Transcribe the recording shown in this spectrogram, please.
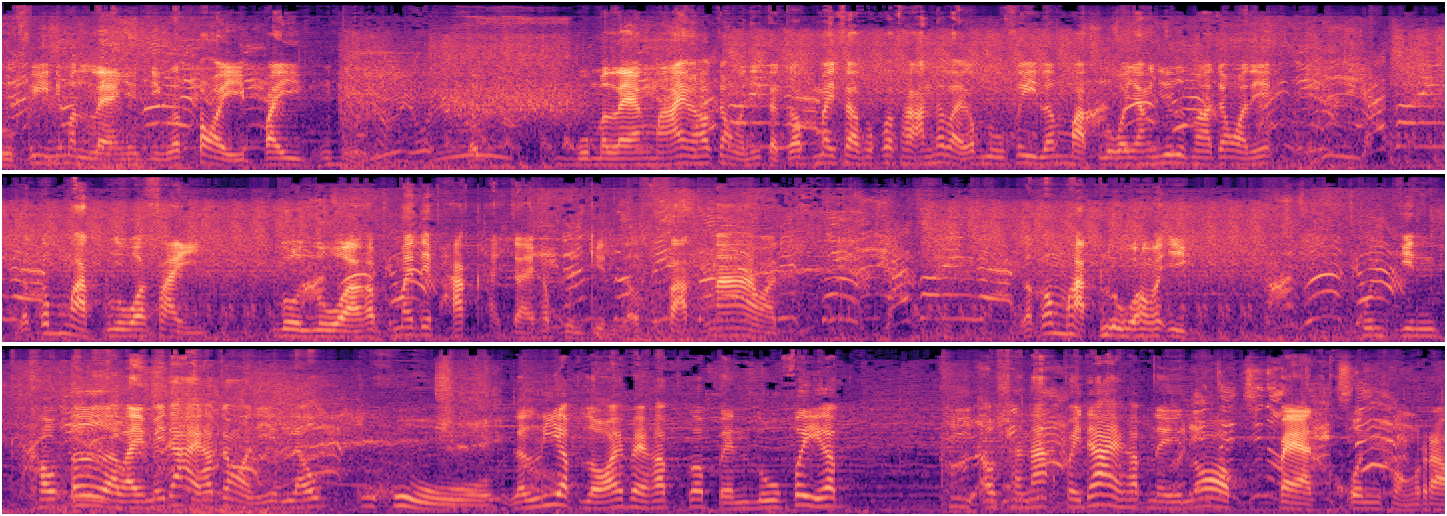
ลูฟี่นี่มันแรงจริงๆ แล้วต่อยไปแล้วบูมแมลงไม้มาครับจังหวะนี้แต่ก็ไม่สะทกสะทานเท่าไหร่ครับลูฟี่แล้วหมัดรัวยังยืดมาจังหวะนี้ แล้วก็หมัดรัวใส่รัวๆครับไม่ได้พักหายใจครับคุณกินแล้วซัดหน้ามาแล้วก็หมัดรัวมาอีก คุณกินเคาน์เตอร์อะไรไม่ได้ครับจังหวะนี้แล้วโอ้โหแล้วเรียบร้อยไปครับ ก็เป็นลูฟี่ครับ ที่เอาชนะไปได้ครับในรอบ 8 คนของเรา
